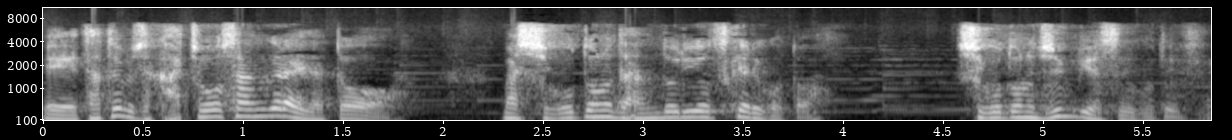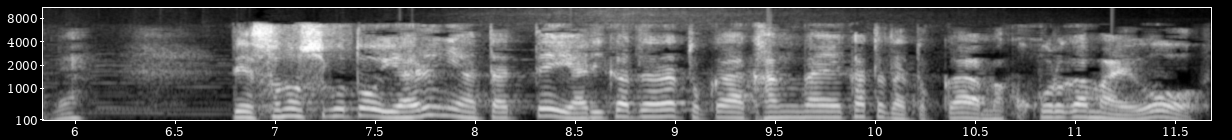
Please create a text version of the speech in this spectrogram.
えー、例えばじゃ課長さんぐらいだと、まあ、仕事の段取りをつけること、仕事の準備をすることですよね。で、その仕事をやるにあたってやり方だとか考え方だとか、まあ、心構えを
